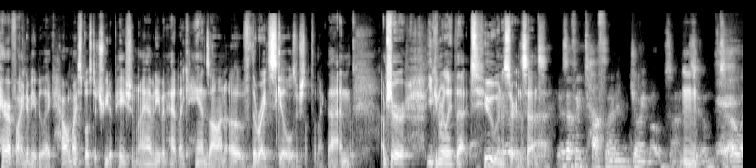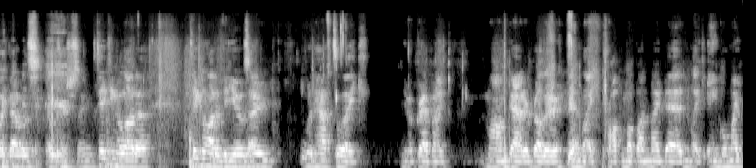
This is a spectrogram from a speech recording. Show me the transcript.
terrifying to me. Be like, how am I supposed to treat a patient when I haven't even had like hands-on of the right skills or something like that? And I'm sure you can relate to that too in a certain was, sense. uh, it was definitely tough learning joint mobs on Mm. Zoom. So like that was that was interesting. Taking a lot of taking a lot of videos. I would have to like you know grab my mom, dad, or brother Yeah. and like prop them up on my bed and like angle my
